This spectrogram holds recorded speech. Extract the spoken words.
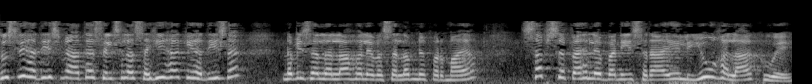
دوسری حدیث میں آتا ہے، سلسلہ صحیح کی حدیث ہے۔ نبی صلی اللہ علیہ وسلم نے فرمایا، سب سے پہلے بنی اسرائیل یوں ہلاک ہوئے۔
